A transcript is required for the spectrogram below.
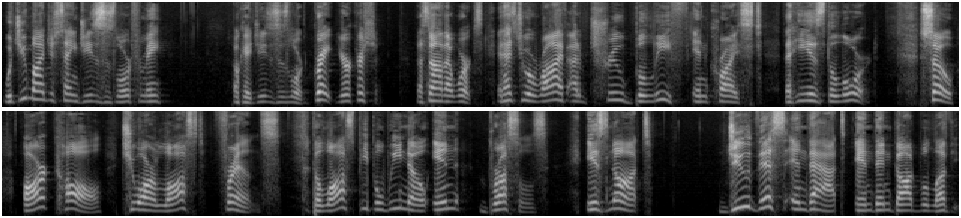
would you mind just saying Jesus is Lord for me? Okay, Jesus is Lord. Great, you're a Christian. That's not how that works. It has to arrive out of true belief in Christ that He is the Lord. So, our call to our lost friends, the lost people we know in Brussels, is not do this and that, and then God will love you.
